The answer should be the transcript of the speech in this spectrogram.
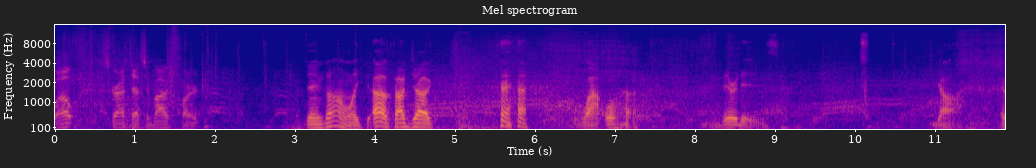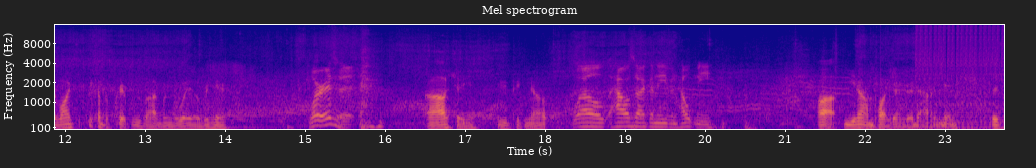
Well, scratch that survive part. James, I don't like. That. Oh, found jug. wow. there it is. Yeah. Hey, why don't you pick up a quick revive on your way over here? Where is it? Uh, I'll show you. You pick me up. well, how's that gonna even help me? Uh, you know I'm probably gonna go down again. This,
